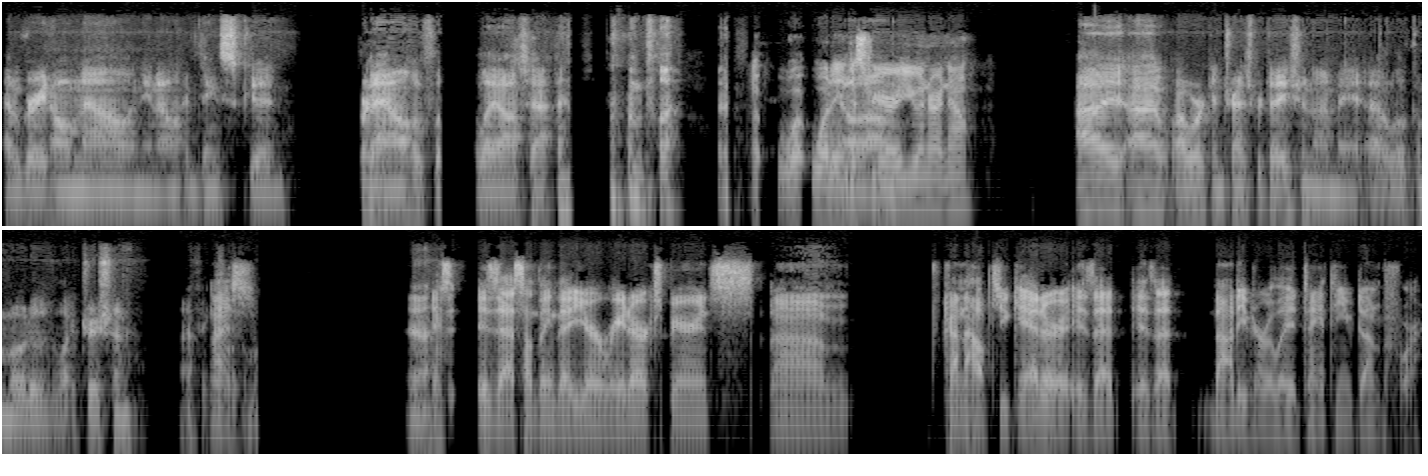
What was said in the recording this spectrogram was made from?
have a great home now and you know everything's good for yeah. now hopefully layoffs happen but uh, what what industry um, are you in right now I, I I work in transportation. I'm a, a locomotive electrician. I fix Nice. Yeah. Is is that something that your radar experience um, kind of helped you get, or is that is that not even related to anything you've done before?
